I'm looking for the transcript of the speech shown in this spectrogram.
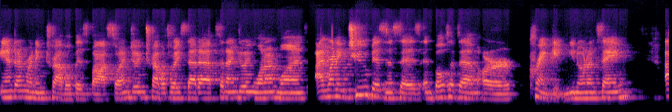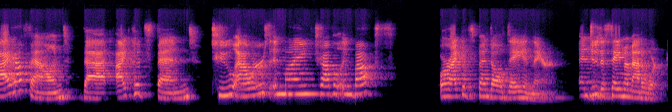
and I'm running Travel Biz Boss. So I'm doing Travel Joy setups and I'm doing one on ones. I'm running two businesses and both of them are cranking. You know what I'm saying? I have found that I could spend two hours in my travel inbox or I could spend all day in there and do the same amount of work.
